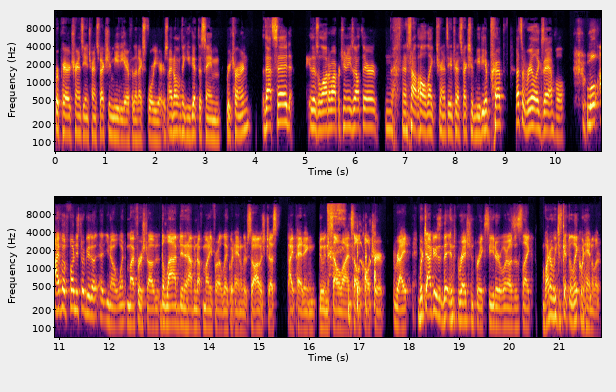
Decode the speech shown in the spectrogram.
prepare transient transfection media for the next four years. I don't think you get the same return. That said, there's a lot of opportunities out there. There's not all like transient transfection media prep. That's a real example. Well, I have a funny story because, uh, you know, when my first job, the lab didn't have enough money for a liquid handler. So I was just pipetting, doing cell line, cell culture, right? Which actually is the inspiration for Excedr, where I was just like, why don't we just get the liquid handler?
